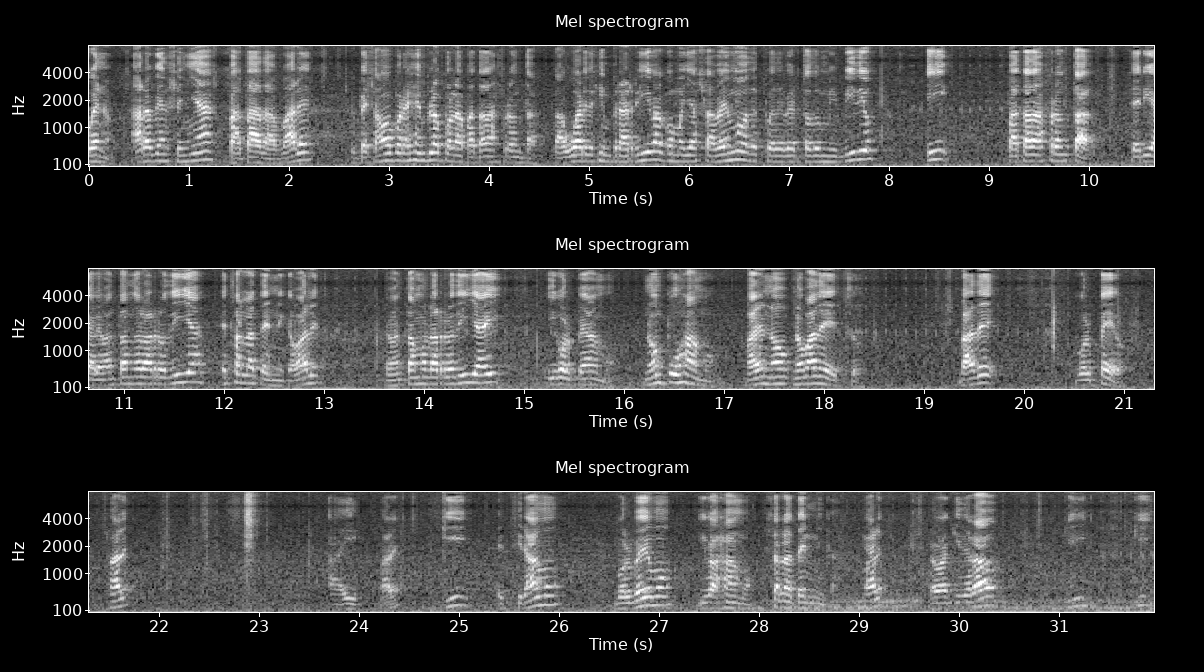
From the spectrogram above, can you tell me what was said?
Bueno, ahora os voy a enseñar patadas, ¿vale? Empezamos por ejemplo por la patada frontal. La guardia siempre arriba, como ya sabemos, después de ver todos mis vídeos. Y patada frontal. Sería levantando la rodilla. Esta es la técnica, ¿vale? Levantamos la rodilla ahí y golpeamos. No empujamos, ¿vale? No, no va de esto. Va de golpeo, ¿vale? Ahí, ¿vale? Aquí estiramos, volvemos y bajamos. Esa es la técnica, ¿vale? Luego aquí de lado, aquí, aquí.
